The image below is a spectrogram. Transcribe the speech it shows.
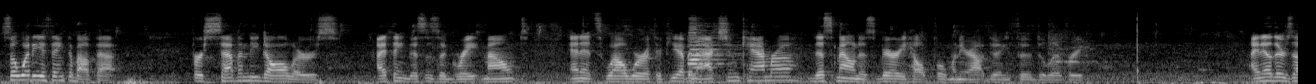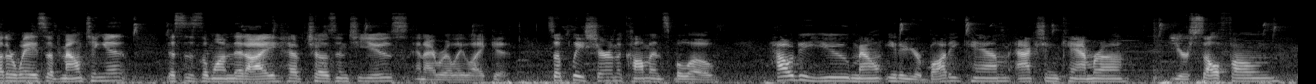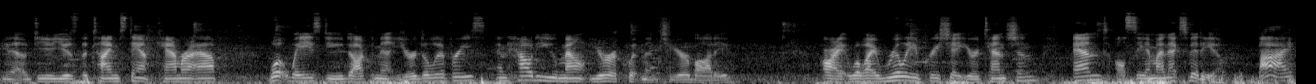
So what do you think about that? For $70, I think this is a great mount and it's well worth. If you have an action camera, this mount is very helpful when you're out doing food delivery. I know there's other ways of mounting it. This is the one that I have chosen to use and I really like it. So please share in the comments below. How do you mount either your body cam, action camera, your cell phone? You know, do you use the timestamp camera app? What ways do you document your deliveries? And how do you mount your equipment to your body? All right, well, I really appreciate your attention and I'll see you in my next video. Bye.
